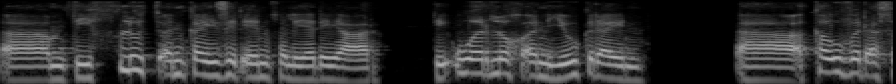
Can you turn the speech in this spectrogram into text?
Ehm um, die vloed in KZN verlede jaar die oorlog in Oekraïne, uh COVID as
